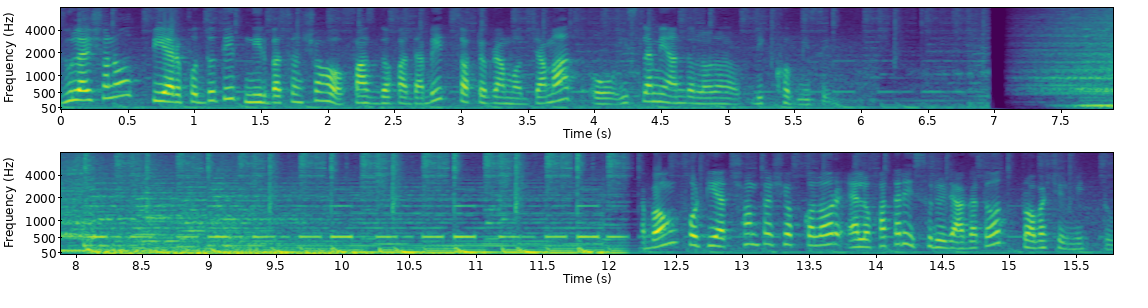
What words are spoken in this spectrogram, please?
জুলাই সনদ পিয়ার পদ্ধতিত নির্বাচন সহ পাঁচ দফা দাবিত চট্টগ্রামত জামাত ও ইসলামী আন্দোলনের বিক্ষোভ মিছিল। এবং ফটিয়াত সন্ত্রাসী অকলর এলোফাতারি ছুরির আঘাতত প্রবাসীর মৃত্যু।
